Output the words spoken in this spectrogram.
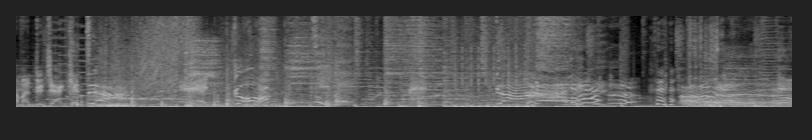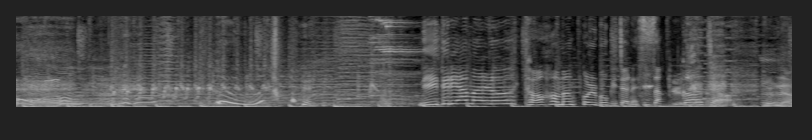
가만두지 않겠다. 에꼬. 니들이야말로 더 험한 꼴 보기 전에 썩 꺼져. 너,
